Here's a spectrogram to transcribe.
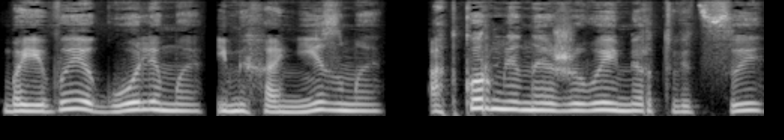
боевые големы и механизмы, откормленные живые мертвецы,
